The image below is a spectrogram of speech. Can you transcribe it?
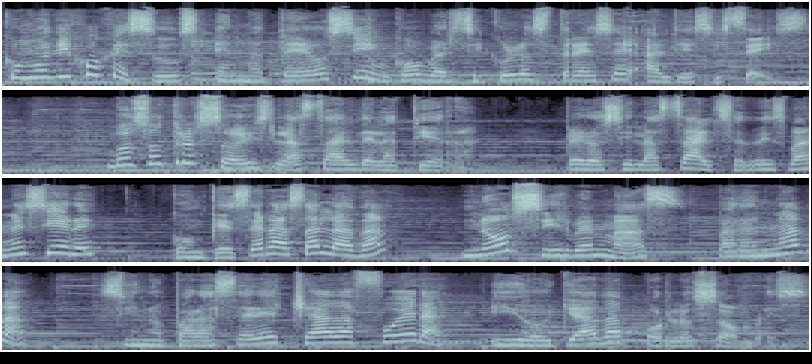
Como dijo Jesús en Mateo 5, versículos 13 al 16, Vosotros sois la sal de la tierra, pero si la sal se desvaneciere, ¿con qué será salada? No sirve más para nada, sino para ser echada fuera y hollada por los hombres.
